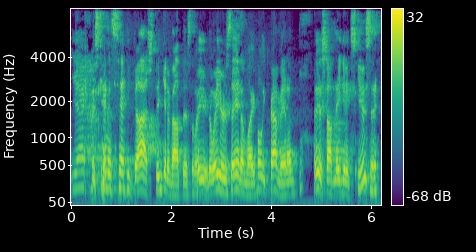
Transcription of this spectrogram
Yeah, I was gonna say, gosh, thinking about this, the way you, the way you're saying, I'm like, holy crap, man, I'm, I need to stop making excuses.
